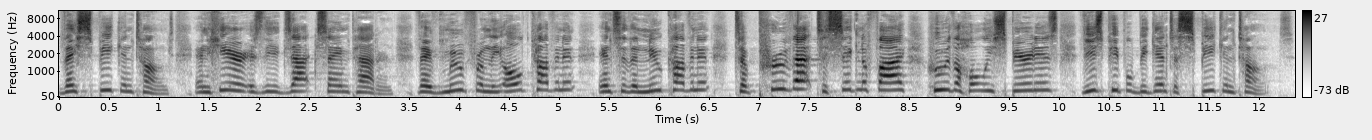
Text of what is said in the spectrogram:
they speak in tongues. And here is the exact same pattern. They've moved from the old covenant into the new covenant. To prove that, to signify who the Holy Spirit is, these people begin to speak in tongues.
